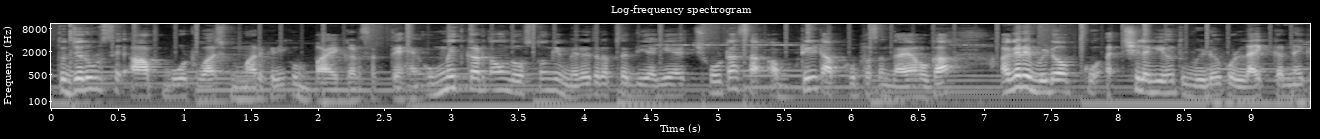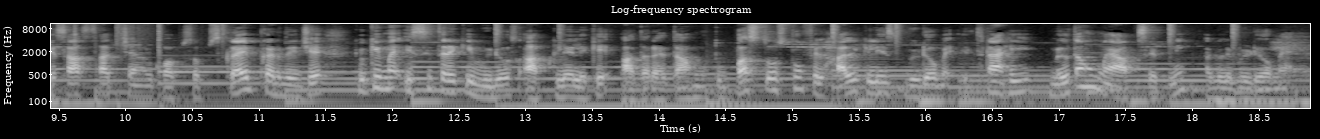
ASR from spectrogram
तो ज़रूर से आप बोट वॉच मरकरी को बाय कर सकते हैं। उम्मीद करता हूँ, दोस्तों, की मेरे तरफ़ से दिया गया छोटा सा अपडेट आपको पसंद आया होगा। अगर ये वीडियो आपको अच्छी लगी हो तो वीडियो को लाइक करने के साथ साथ चैनल को आप सब्सक्राइब कर दीजिए, क्योंकि मैं इसी तरह की वीडियोस आपके लिए लेके आता रहता हूँ। तो बस, दोस्तों, फ़िलहाल के लिए इस वीडियो में इतना ही। मिलता हूँ मैं आपसे अपनी अगले वीडियो में।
